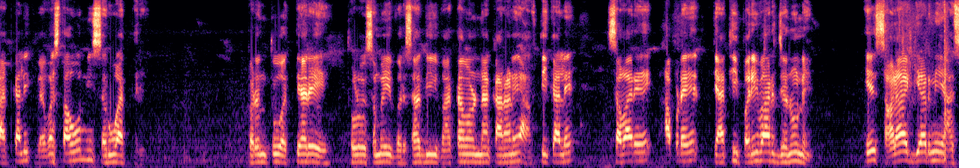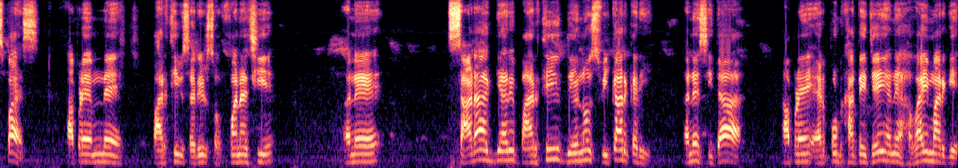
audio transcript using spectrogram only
તાત્કાલિક વ્યવસ્થાઓની શરૂઆત કરી. પરંતુ અત્યારે થોડો સમય વરસાદી વાતાવરણના કારણે આવતીકાલે સવારે આપણે ત્યાંથી પરિવારજનોને એ સાડા અગિયારની આસપાસ આપણે એમને પાર્થિવ શરીર સોંપવાના છીએ અને સાડા અગિયારે પાર્થિવ દેહનો સ્વીકાર કરી અને સીધા આપણે એરપોર્ટ ખાતે જઈ અને હવાઈ માર્ગે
